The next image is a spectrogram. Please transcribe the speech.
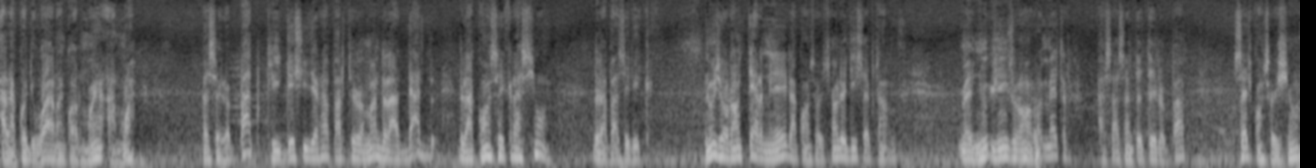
à la Côte d'Ivoire, encore moins à moi. Mais c'est le pape qui décidera particulièrement de la date de la consécration de la basilique. Nous aurons terminé la construction le 10 septembre, mais nous, nous allons remettre à sa sainteté le pape cette construction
